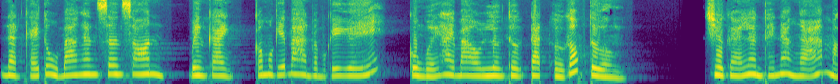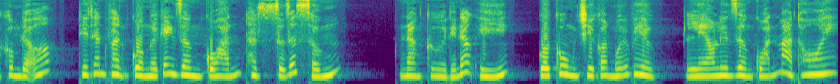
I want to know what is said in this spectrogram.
đặt cái tủ ba ngăn sơn son, bên cạnh có một cái bàn và một cái ghế, cùng với hai bao lương thực đặt ở góc tường. Trừ cái lần thấy nàng ngã mà không đỡ, thì thân phận của người canh rừng của hắn thật sự rất xứng. Nàng cười đến đắc ý, cuối cùng chỉ còn mỗi việc leo lên giường quán mà thôi.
